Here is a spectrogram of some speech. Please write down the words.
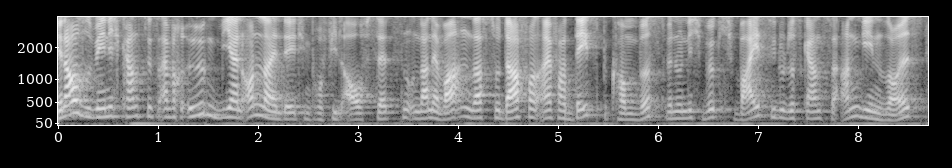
Genauso wenig kannst du jetzt einfach irgendwie ein Online-Dating-Profil aufsetzen und dann erwarten, dass du davon einfach Dates bekommen wirst, wenn du nicht wirklich weißt, wie du das Ganze angehen sollst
